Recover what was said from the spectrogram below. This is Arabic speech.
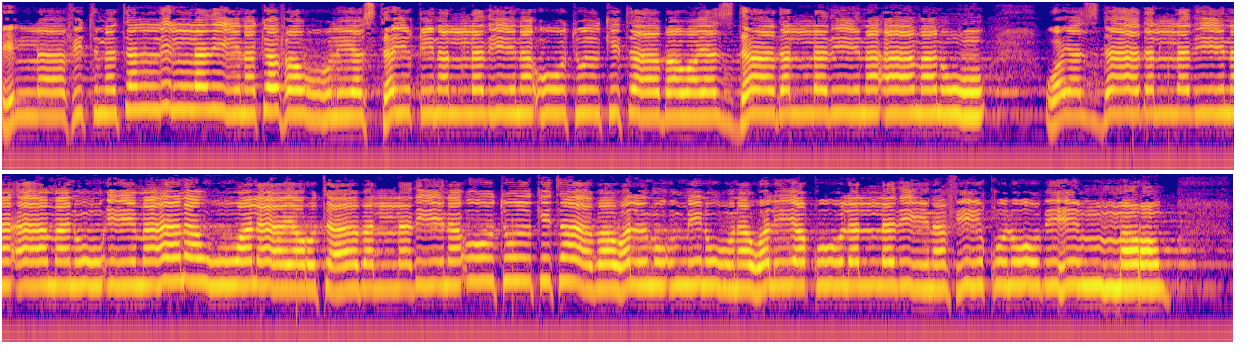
إلا فتنة للذين كفروا ليستيقن الذين أوتوا الكتاب ويزداد الذين آمنوا ويزداد الذين آمنوا إيمانا ولا يرتاب الذين أوتوا الكتاب والمؤمنون وليقول الذين في قلوبهم مرض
